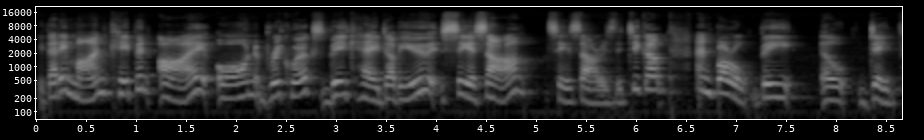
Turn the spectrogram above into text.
With that in mind, keep an eye on Brickworks, BKW, CSR, CSR is the ticker, and Boral, BLD,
